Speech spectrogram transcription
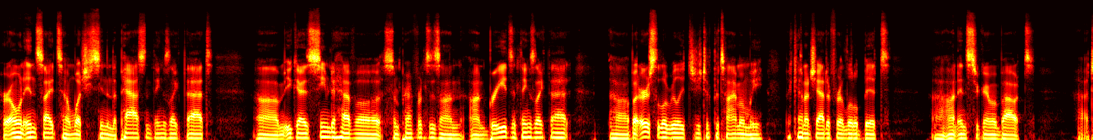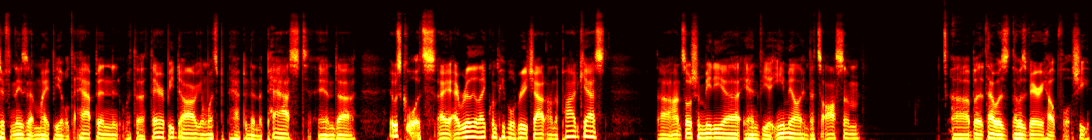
her own insights on what she's seen in the past and things like that. Um, you guys seem to have uh, some preferences on on breeds and things like that. Uh, but Ursula really she took the time and we, we kind of chatted for a little bit on Instagram about uh, different things that might be able to happen with a therapy dog and what's happened in the past. And uh, it was cool. It's I, I, really like when people reach out on the podcast, uh, on social media, and via email. I think that's awesome. Uh, but that was that was very helpful. She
